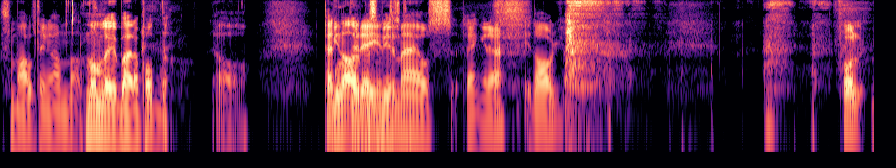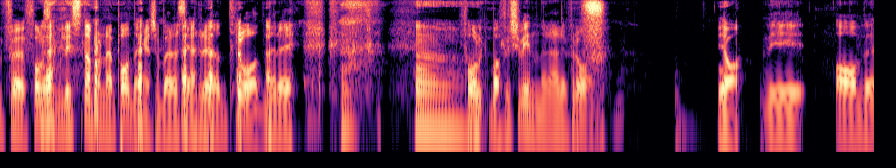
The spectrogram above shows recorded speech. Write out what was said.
Som allting annat. Någon lär ju bära podden. Ja. Petter är ju inte arbetsuppgifter. med oss längre idag. Folk, för folk som lyssnar på den här podden kanske börjar se en röd tråd när det, folk bara försvinner härifrån. Ja, Vi av,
